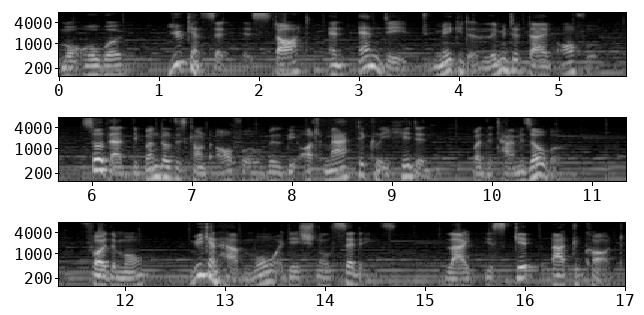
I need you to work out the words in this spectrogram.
Moreover, you can set a start and end date to make it a limited time offer so that the bundle discount offer will be automatically hidden when the time is over. Furthermore, we can have more additional settings like the skip add to cart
